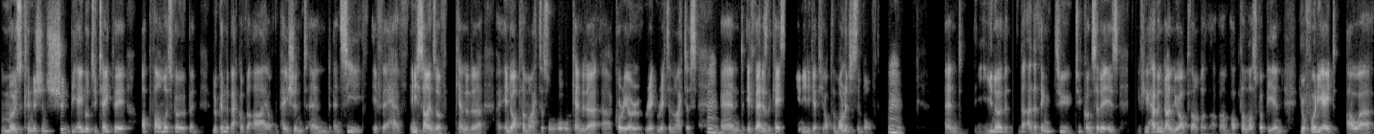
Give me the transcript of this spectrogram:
most clinicians should be able to take their ophthalmoscope and look in the back of the eye of the patient and and see if they have any signs of candida endophthalmitis or, or, candida uh, chorioretinitis. Mm. And if that is the case, you need to get the ophthalmologist involved. Mm. And you know the, the other thing to to consider is if you haven't done your um, ophthalmoscopy and your 48 hour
